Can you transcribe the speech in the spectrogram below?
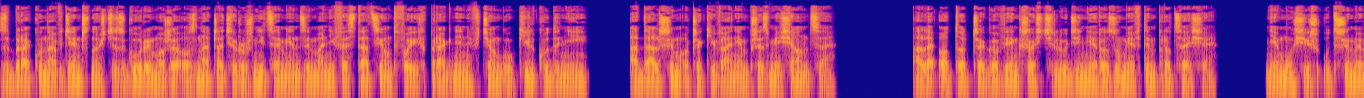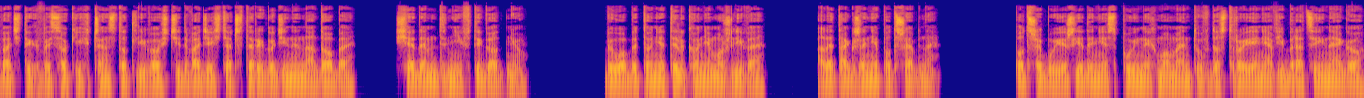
z braku na wdzięczność z góry może oznaczać różnicę między manifestacją Twoich pragnień w ciągu kilku dni, a dalszym oczekiwaniem przez miesiące. Ale oto, czego większość ludzi nie rozumie w tym procesie. Nie musisz utrzymywać tych wysokich częstotliwości 24 godziny na dobę, 7 dni w tygodniu. Byłoby to nie tylko niemożliwe, ale także niepotrzebne. Potrzebujesz jedynie spójnych momentów dostrojenia wibracyjnego,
